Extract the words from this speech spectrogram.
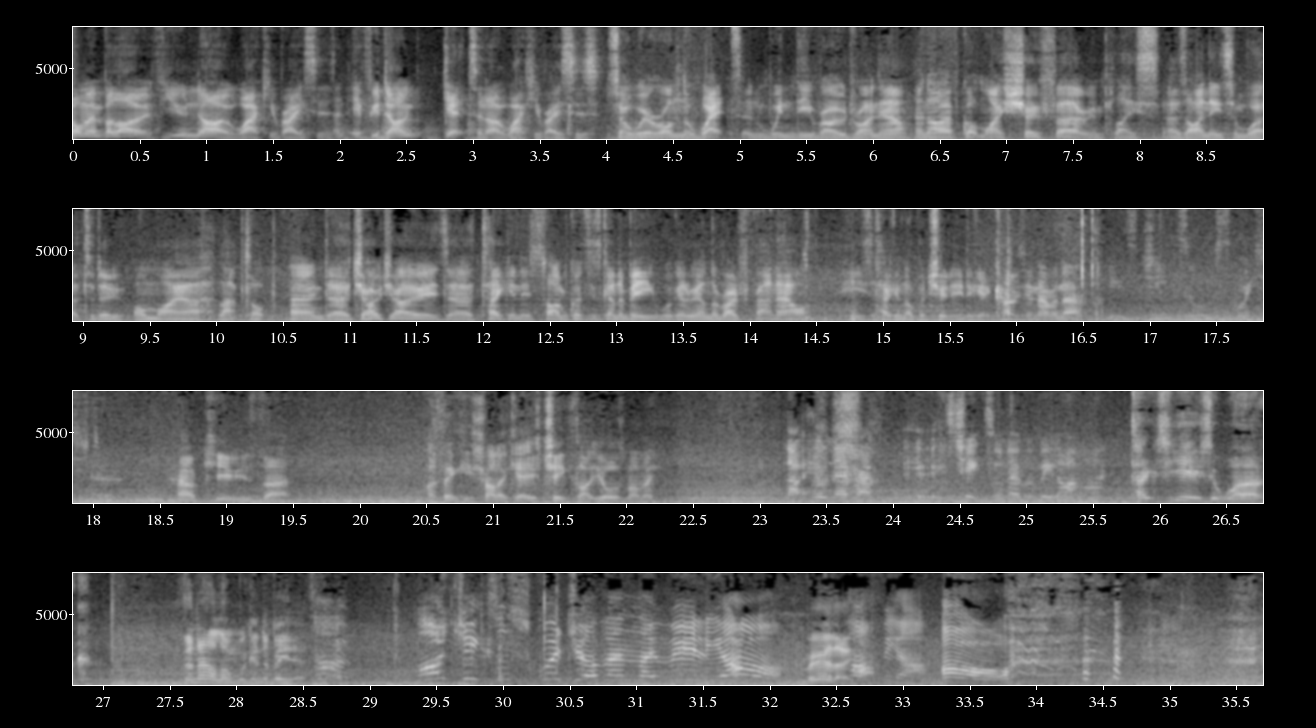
Comment below if you know Wacky Races and if you don't, get to know Wacky Races. So we're on the wet and windy road right now and I've got my chauffeur in place as I need some work to do on my uh, laptop. And uh, Jojo is uh, taking his time because it's going to be, we're going to be on the road for about an hour. He's taking an opportunity to get cozy and having that. His cheeks all squished. How cute is that? I think he's trying to get his cheeks like yours, mummy. No, he'll never have, his cheeks will never be like mine. Takes years of work. I don't know how long we're going to be there today. My cheeks are squidgier than they really are. Really? Puffier. Oh.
